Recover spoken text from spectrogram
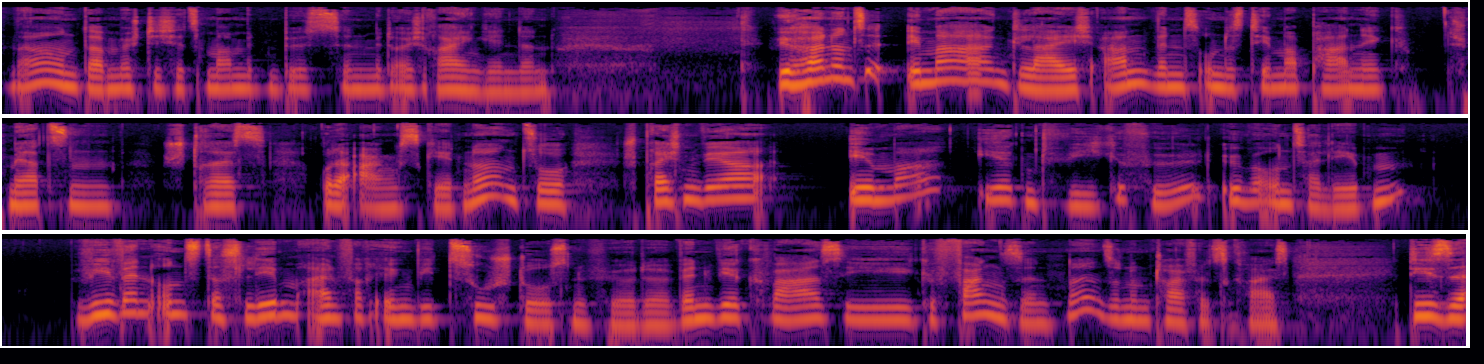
Na, und da möchte ich jetzt mal mit ein bisschen mit euch reingehen, denn wir hören uns immer gleich an, wenn es um das Thema Panik, Schmerzen, Stress oder Angst geht. Ne? Und so sprechen wir immer irgendwie gefühlt über unser Leben, wie wenn uns das Leben einfach irgendwie zustoßen würde, wenn wir quasi gefangen sind ne, in so einem Teufelskreis. Diese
